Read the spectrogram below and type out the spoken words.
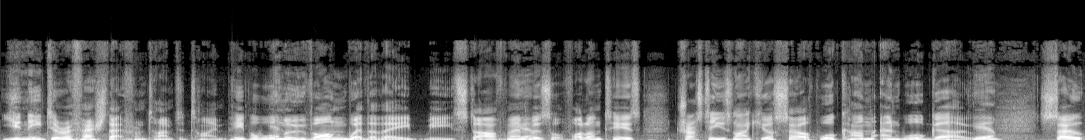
You need to refresh that from time to time. People will move on, whether they be staff members or volunteers. Trustees like yourself will come and will go. Yeah. So,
